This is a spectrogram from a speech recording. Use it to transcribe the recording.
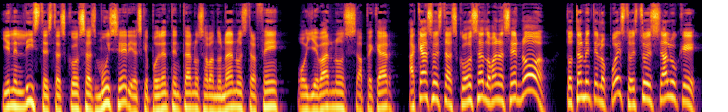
Y él enlista estas cosas muy serias que podrían tentarnos a abandonar nuestra fe o llevarnos a pecar. ¿Acaso estas cosas lo van a hacer? No, totalmente lo opuesto. Esto es algo que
